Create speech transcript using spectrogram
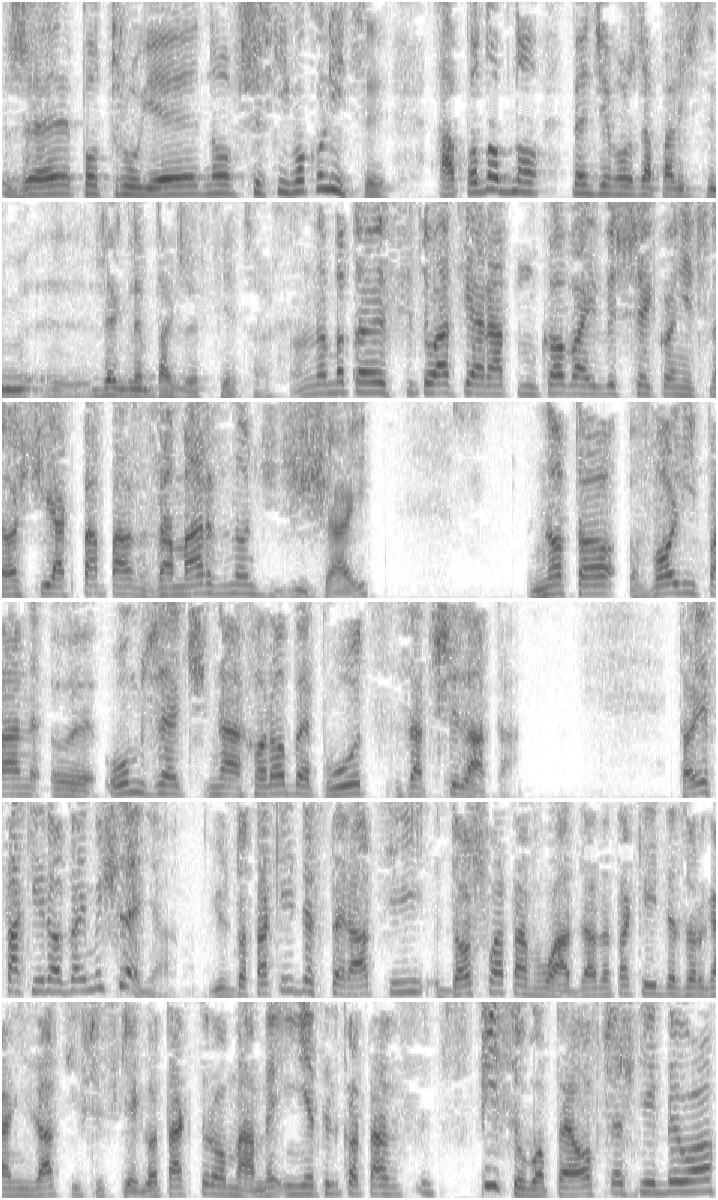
że potruje no, wszystkich w okolicy. A podobno będzie można palić tym y, węglem także w piecach. No bo to jest sytuacja ratunkowa i wyższej konieczności. Jak pan, pan zamarznąć dzisiaj, no to woli pan y, umrzeć na chorobę płuc za trzy lata To jest taki rodzaj myślenia. Już do takiej desperacji doszła ta władza, do takiej dezorganizacji wszystkiego, ta, którą mamy i nie tylko ta z, z PiSu, bo PO wcześniej było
